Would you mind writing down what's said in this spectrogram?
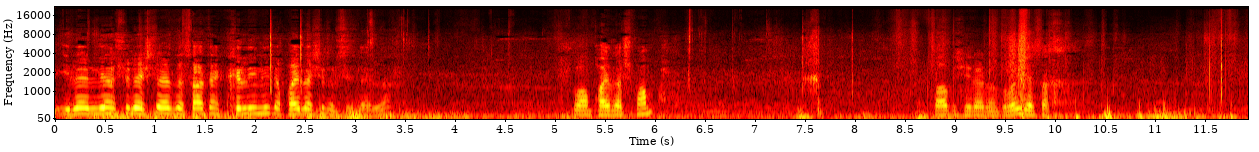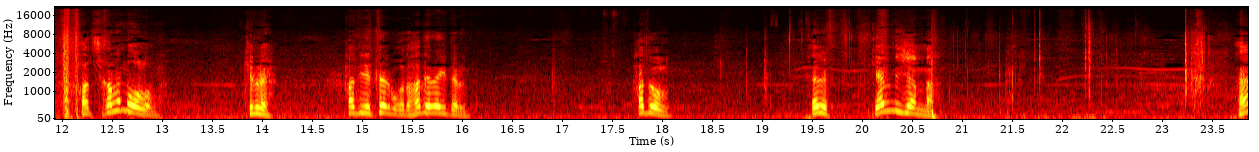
ilerleyen süreçlerde zaten kliniği de paylaşırım sizlerle. Şu an paylaşmam bazı şeylerden dolayı yasak. Hadi çıkalım mı oğlum? Kirli. Hadi yeter bu kadar. Hadi eve gidelim. Hadi oğlum. Herif gelmeyeceğim mi? He?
